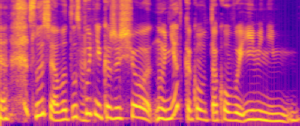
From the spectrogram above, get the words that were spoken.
Слушай, а вот у спутника же еще, ну, нет какого-то такого имени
